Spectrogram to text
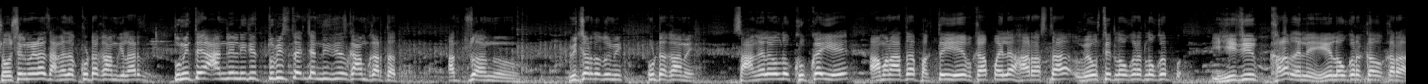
सोशल मीडियाला सांगायचं कुठं काम केलं? अरे तुम्ही ते आणलेले निधी तुम्हीच त्यांच्या निधीचं काम करतात. विचारता तुम्ही कुठं काम आहे? सांगायला गेलं तर खूप काही आहे. आम्हाला आता फक्त हे का पहिलं हा रस्ता व्यवस्थित लवकरात लवकर ही जी खराब झाली आहे, हे लवकर क करा.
